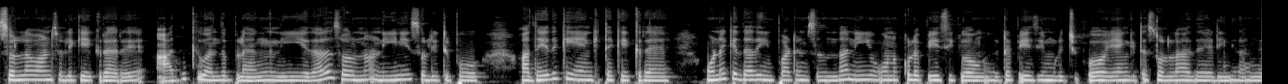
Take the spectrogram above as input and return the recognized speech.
சொல்லவான்னு சொல்லி கேட்குறாரு அதுக்கு வந்து பிளங் நீ ஏதாவது சொல்லணும் நீனே சொல்லிட்டு போ. அதை எதுக்கு என்கிட்ட கேட்குற உனக்கு ஏதாவது இம்பார்ட்டன்ஸ் இருந்தால் நீ உனக்குள்ளே பேசிக்கோ. அவங்கக்கிட்ட பேசி முடிச்சுக்கோ. என்கிட்ட சொல்லாது அப்படிங்கிறாங்க.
